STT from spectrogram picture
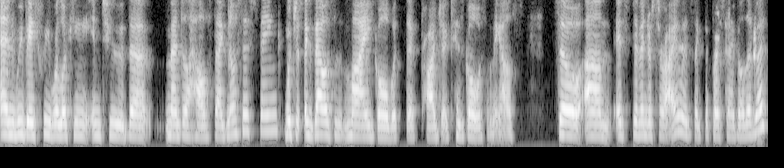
and we basically were looking into the mental health diagnosis thing, which like that was my goal with the project. His goal was something else. So um, it's Devinder Sarai was like the person I built it with.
